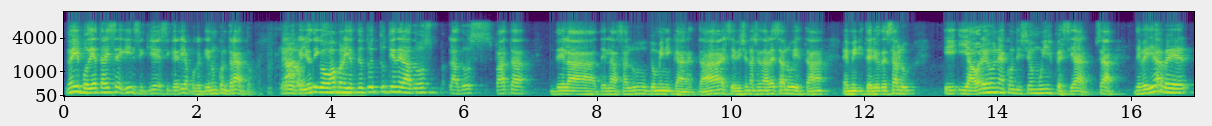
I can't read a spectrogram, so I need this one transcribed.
no, y podía estar ahí seguir si, quiere, si quería, porque tiene un contrato. Pero que yo digo, vamos, yo, tú, tú, tienes las dos, las dos patas de la, de la salud dominicana. Está el Servicio Nacional de Salud y está el Ministerio de Salud. Y, ahora es una condición muy especial. O sea, debería haber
